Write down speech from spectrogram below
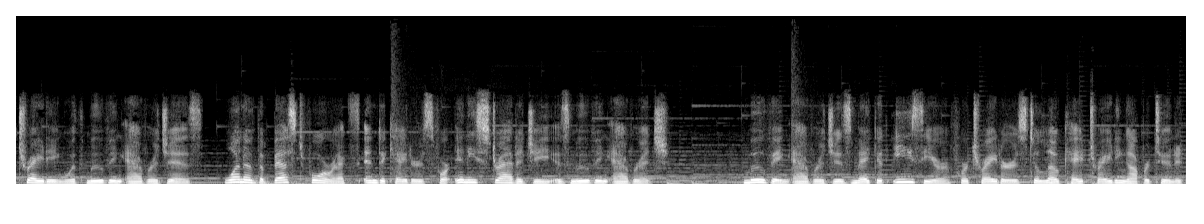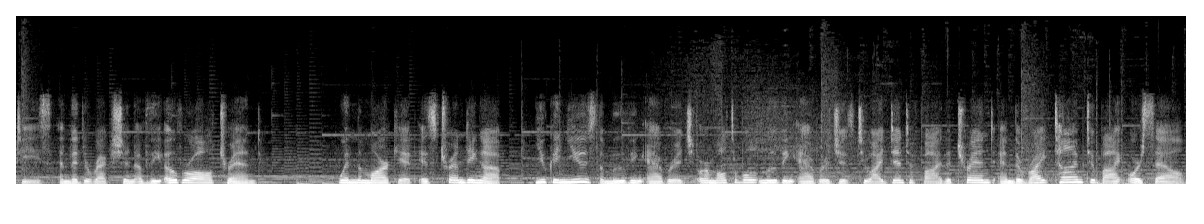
Trading with moving averages, one of the best Forex indicators for any strategy is moving average. Moving averages make it easier for traders to locate trading opportunities and the direction of the overall trend. When the market is trending up, you can use the moving average or multiple moving averages to identify the trend and the right time to buy or sell.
